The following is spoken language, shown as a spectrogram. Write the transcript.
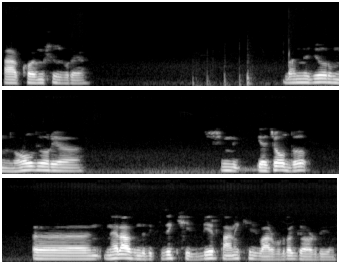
Ha koymuşuz buraya. Ben ne diyorum? Ne oluyor ya? Şimdi gece oldu. Ee, ne lazım dedik bize? Kil. Bir tane kil var burada gördüğüm.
